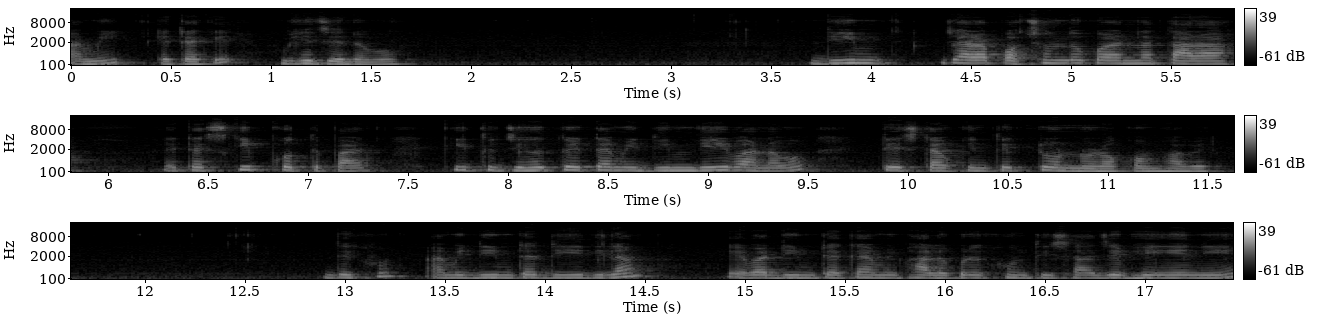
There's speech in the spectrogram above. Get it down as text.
আমি এটাকে ভেজে নেব। ডিম যারা পছন্দ করেন না তারা এটা স্কিপ করতে পারেন, কিন্তু যেহেতু এটা আমি ডিম দিয়েই বানাবো, টেস্টটাও কিন্তু একটু অন্যরকম হবে। দেখুন, আমি ডিমটা দিয়ে দিলাম, এবার ডিমটাকে আমি ভালো করে খুন্তির সাহায্যে ভেঙে নিয়ে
